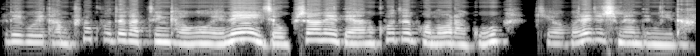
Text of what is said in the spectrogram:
그리고 이 단품 코드 같은 경우에는 이제 옵션에 대한 코드 번호라고 기억을 해주시면 됩니다.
